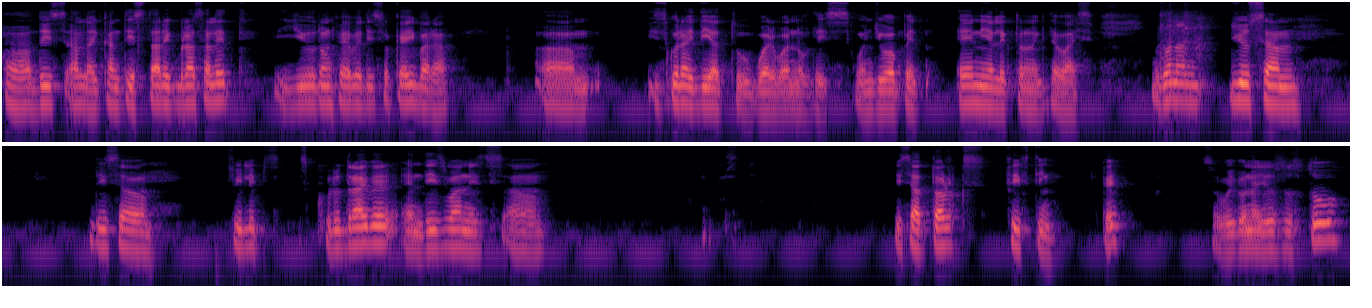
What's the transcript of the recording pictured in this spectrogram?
uh, this uh, like anti-static bracelet you don't have it, it's okay, but uh, um, it's good idea to wear one of these when you open any electronic device. We're gonna use um, this uh, Phillips screwdriver, and this one is um, it's a Torx 15. Okay, so we're gonna use those two.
